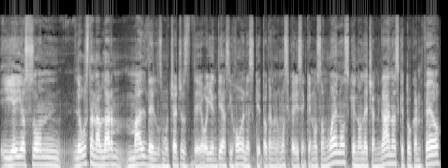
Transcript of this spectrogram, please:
y ellos son, le gustan hablar mal de los muchachos de hoy en día, así jóvenes que tocan la música, dicen que no son buenos, que no le echan ganas, que tocan feo,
